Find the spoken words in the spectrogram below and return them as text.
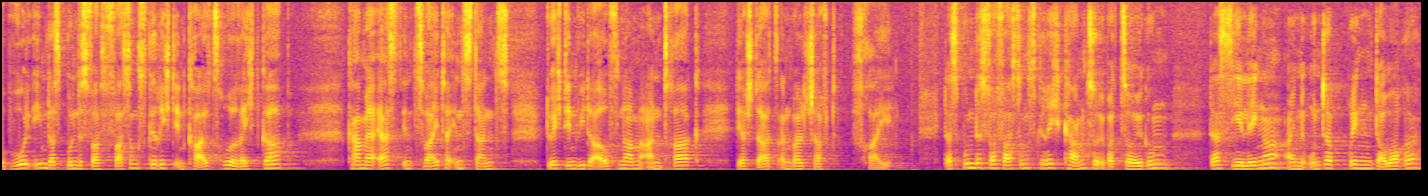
Obwohl ihm das Bundesverfassungsgericht in Karlsruhe Recht gab, kam er erst in zweiter Instanz durch den Wiederaufnahmeantrag der Staatsanwaltschaft frei. Das Bundesverfassungsgericht kam zur Überzeugung, dass je länger eine Unterbringung dauere,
